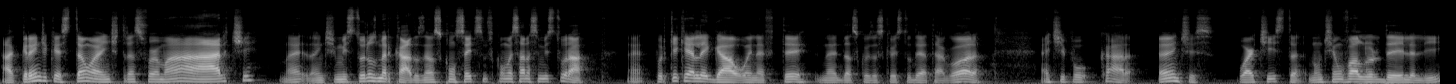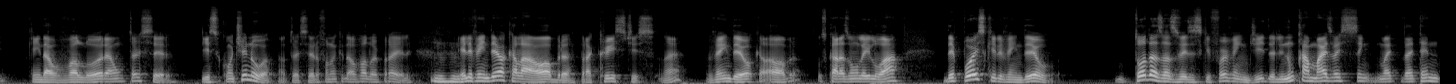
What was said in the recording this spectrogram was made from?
A grande questão é a gente transformar a arte, né, a gente mistura os mercados, né, os conceitos começaram a se misturar. Né? Por que, que é legal o NFT, né, das coisas que eu estudei até agora? É tipo, cara, antes o artista não tinha um valor dele ali, quem dava o valor é um terceiro. Isso continua, é o terceiro falando que dá o valor para ele. Uhum. Ele vendeu aquela obra para Christie's, né? Vendeu aquela obra, os caras vão leiloar. Depois que ele vendeu, todas as vezes que for vendido, ele nunca mais vai, sem- vai, vai ter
